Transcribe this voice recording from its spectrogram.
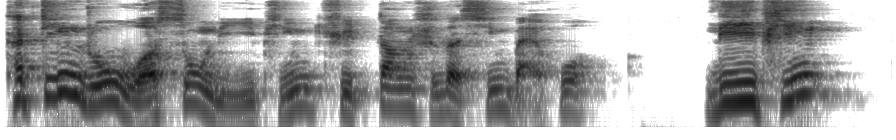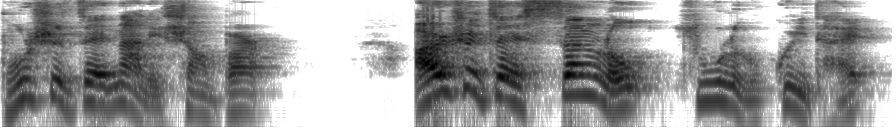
他叮嘱我送李平去当时的新百货。李平不是在那里上班，而是在三楼租了个柜台，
